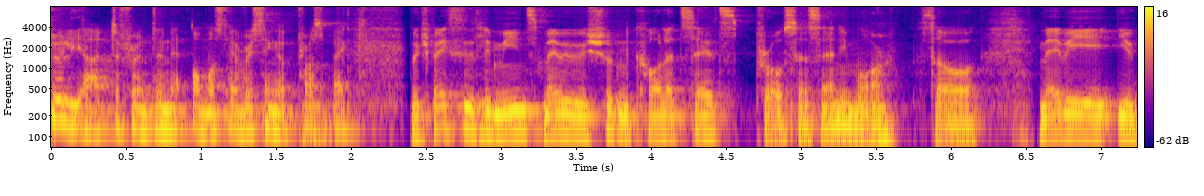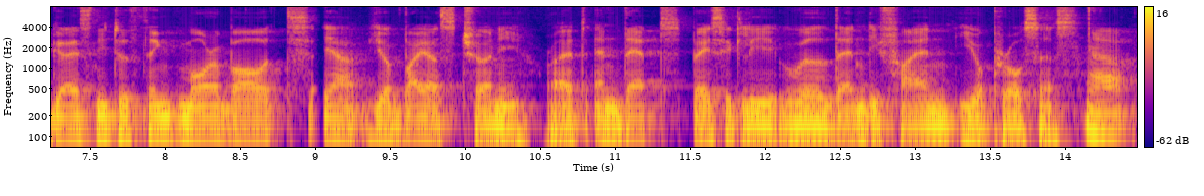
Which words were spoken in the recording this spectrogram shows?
yeah. are different in almost every single prospect. Which basically means maybe we shouldn't call it sales process anymore. So maybe you guys need to think more about yeah your buyer's journey, right? And that basically will then define your process. Yeah.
